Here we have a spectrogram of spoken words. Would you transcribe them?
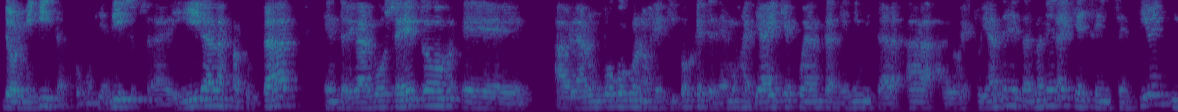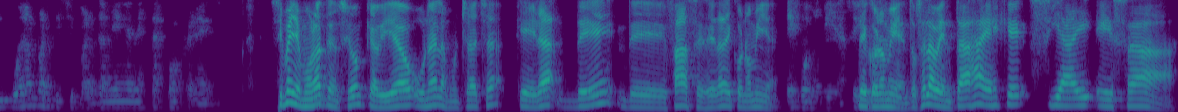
de hormiguita, como quien dice, o sea, ir a la facultad, entregar bocetos, eh, hablar un poco con los equipos que tenemos allá y que puedan también invitar a, a, los estudiantes de tal manera que se incentiven y puedan participar también en estas conferencias. Sí me llamó la atención que había una de las muchachas que era de, de fases, era de economía. De economía, sí. De economía. Entonces la ventaja es que si hay esa,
